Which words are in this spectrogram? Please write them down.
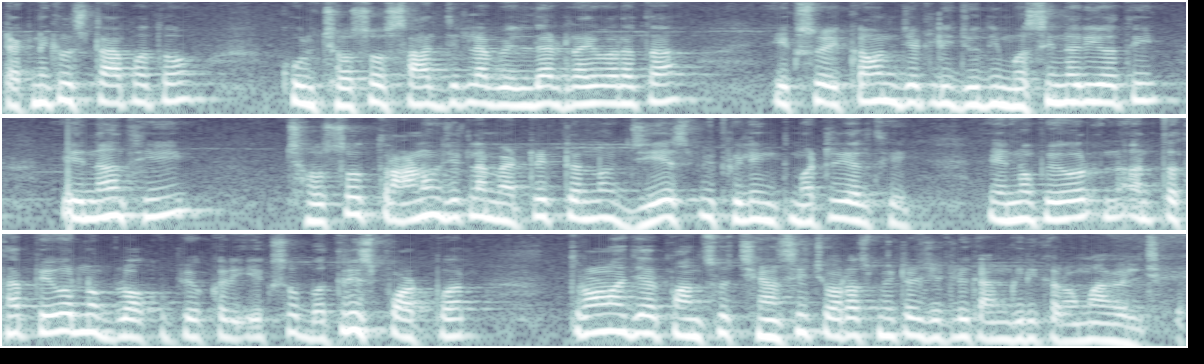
ટેકનિકલ સ્ટાફ હતો. કુલ છસો સાત જેટલા વેલદાર ડ્રાઈવર હતા. એકસો એકાવન જેટલી જુદી મશીનરી હતી. એનાથી છસો ત્રાણું જેટલા મેટ્રિક ટનનો જીએસપી ફિલિંગ મટીરિયલથી એનો પેવર તથા પેવરનો બ્લોક ઉપયોગ કરી એકસો બત્રીસ સ્પોટ પર ત્રણ હજાર પાંચસો છ્યાસી ચોરસ મીટર જેટલી કામગીરી કરવામાં આવેલ છે.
